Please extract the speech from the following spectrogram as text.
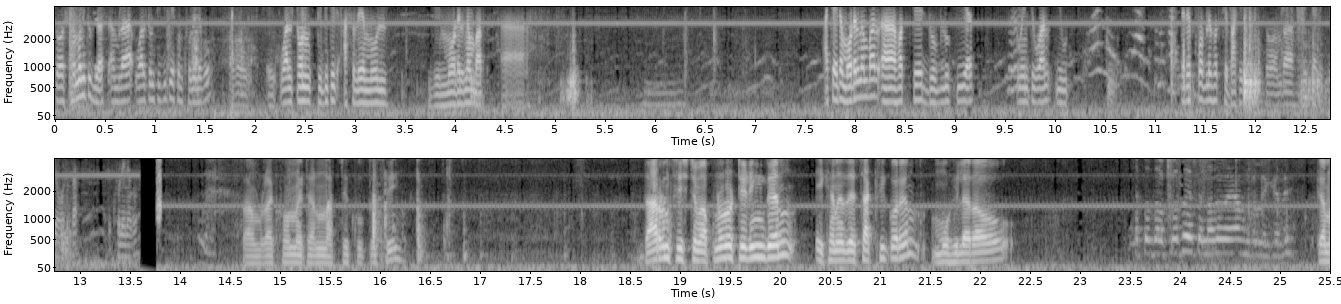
তো সম্মানিত ভিউয়ার্স আমরা ওয়ালটন টিভিটি এখন খুলে নেব। ওয়ালটন টিভিটির আসলে মূল যে মডেল নাম্বার আচ্ছা মডেল নাম্বার হচ্ছে WPS twenty one U two problem হচ্ছে বাকি তো আমরা অবস্থা, খুলে নেব। তো আমরা এখন এটার নাটটি খুলতেছি। দারুণ সিস্টেম আপনারাও ট্রেডিং দেন, এখানে যে চাকরি করেন, মহিলারাও কেন?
